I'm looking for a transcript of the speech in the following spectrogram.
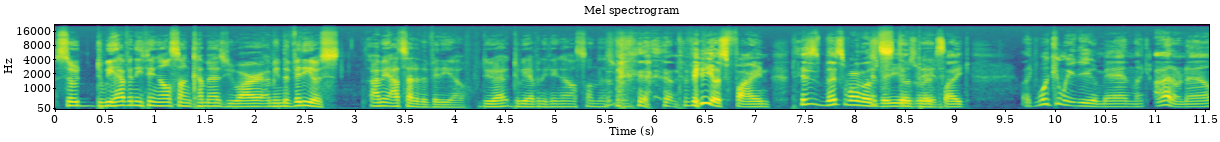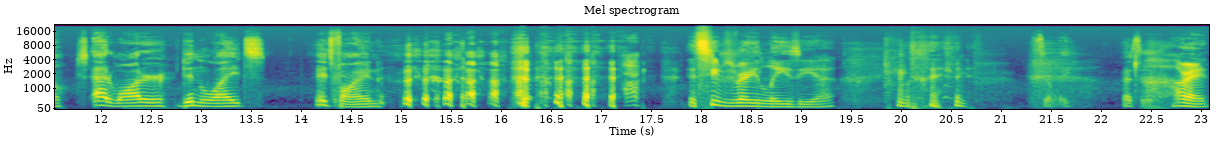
so do we have anything else on come as you are i mean the videos i mean outside of the video do you, do we have anything else on this one the video's fine. This is this is one of those It's videos where it's like, like what can we do, man? Like I don't know, just add water, dim the lights. It's fine. it seems very lazy yeah Silly. That's it. All right.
